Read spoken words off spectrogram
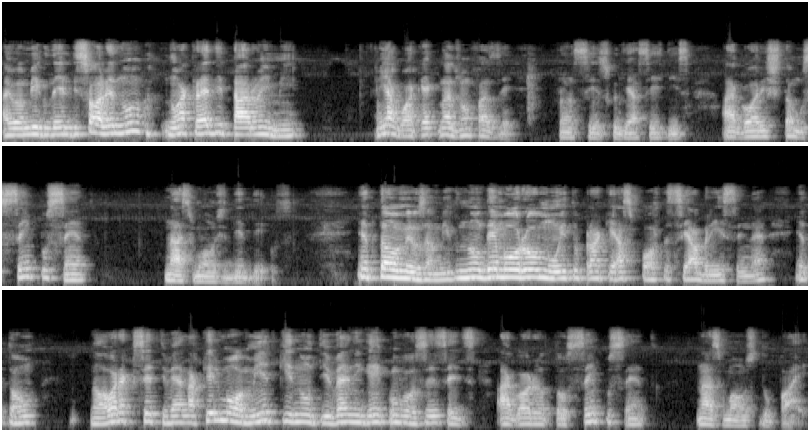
Aí o amigo dele disse, olha, não, não acreditaram em mim. E agora, o que é que nós vamos fazer? Francisco de Assis disse, agora estamos 100% nas mãos de Deus. Então, meus amigos, não demorou muito para que as portas se abrissem, né? Então, na hora que você tiver, naquele momento que não tiver ninguém com você, você diz: agora eu estou 100% nas mãos do Pai.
